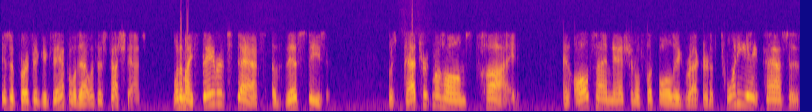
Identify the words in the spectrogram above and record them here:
is a perfect example of that with his touchdowns. One of my favorite stats of this season was Patrick Mahomes tied an all-time National Football League record of 28 passes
